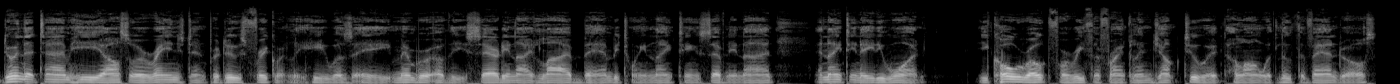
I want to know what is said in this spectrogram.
During that time, he also arranged and produced frequently. He was a member of the Saturday Night Live band between 1979 and 1981. He co-wrote for Aretha Franklin, Jump to It, along with Luther Vandross.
